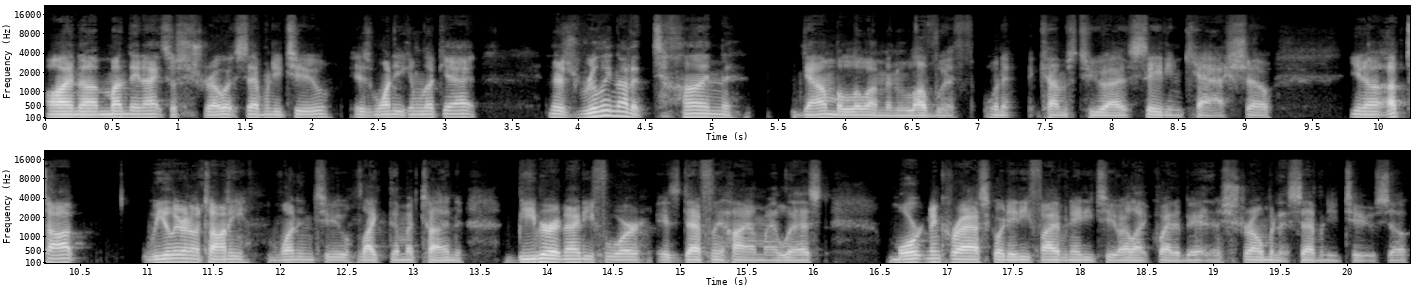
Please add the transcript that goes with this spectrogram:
on uh, Monday night, so Stro at seventy two is one you can look at. There's really not a ton down below I'm in love with when it comes to uh, saving cash. So, you know, up top, Wheeler and Ohtani, one and two, like them a ton. Bieber at 94 is definitely high on my list. Morton and Carrasco at 85 and 82, I like quite a bit, and Stroman at 72. So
